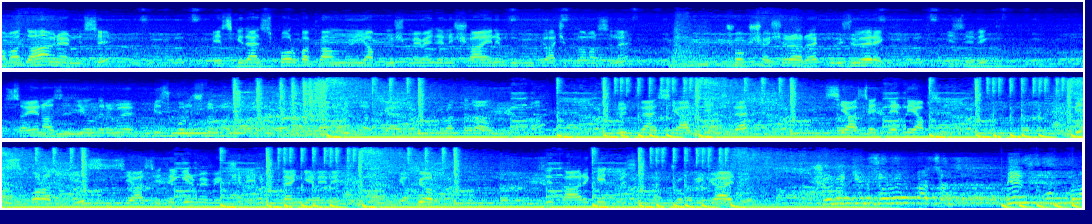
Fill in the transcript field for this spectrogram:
Ama daha önemlisi eskiden Spor Bakanlığı yapmış Mehmet Ali Şahin'in bugünkü açıklamasını çok şaşırarak, üzülerek izledik. Sayın Aziz Yıldırım'ı biz konuşturmadık. Ben bizzat geldim, Murat'ı da aldım yanıma. Lütfen siyasetçiler siyasetlerini yapsınlar. Biz spor adamıyız. Siyasete girmemek için elimizden geleni yapıyoruz. Bizi tahrik etmesinler. Çok rica ediyorum. Şunu kimse unutmasın. Biz futbolcu,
